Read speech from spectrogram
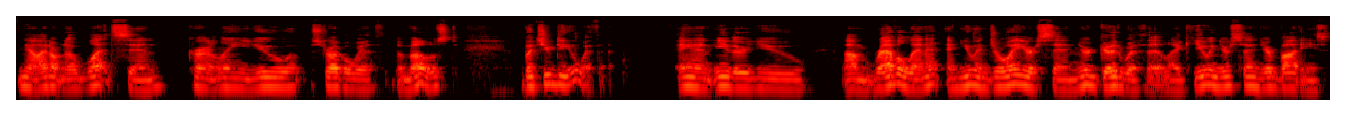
Now, I don't know what sin currently you struggle with the most, but you deal with it. And either you um, revel in it and you enjoy your sin, you're good with it. Like you and your sin, you're buddies.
